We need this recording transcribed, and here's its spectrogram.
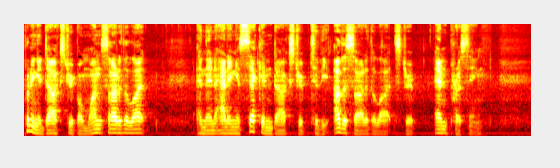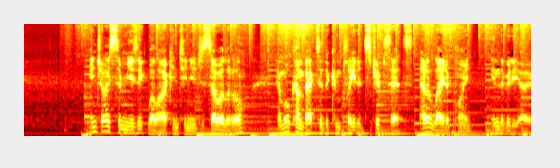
putting a dark strip on one side of the light and then adding a second dark strip to the other side of the light strip and pressing. Enjoy some music while I continue to sew a little, and we'll come back to the completed strip sets at a later point in the video.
